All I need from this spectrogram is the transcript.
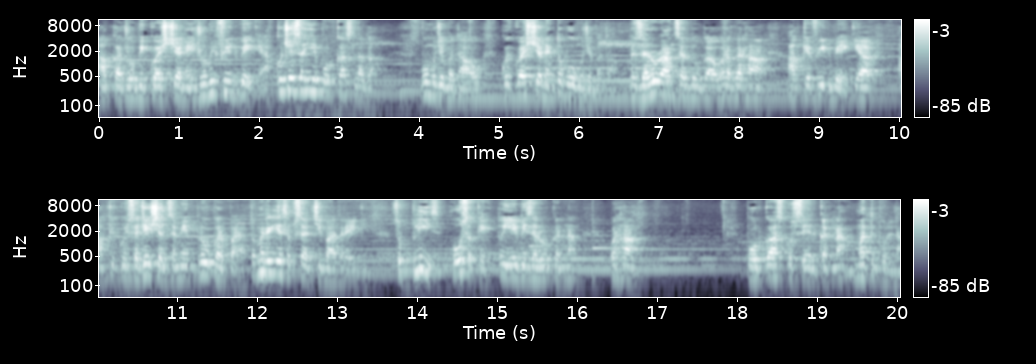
आपका जो भी क्वेश्चन है, जो भी फीडबैक है, आपको जैसा ये पॉडकास्ट लगा, वो मुझे बताओ। कोई क्वेश्चन है तो वो मुझे बताओ। मैं ज़रूर आंसर दूँगा और अगर हाँ आपके फीडबैक या आपके कोई सजेशन से मैं इम्प्रूव कर पाया तो मेरे लिए सबसे अच्छी बात रहेगी। सो प्लीज़ हो सके तो ये भी ज़रूर करना। और हाँ पॉडकास्ट को शेयर करना मत भूलना,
